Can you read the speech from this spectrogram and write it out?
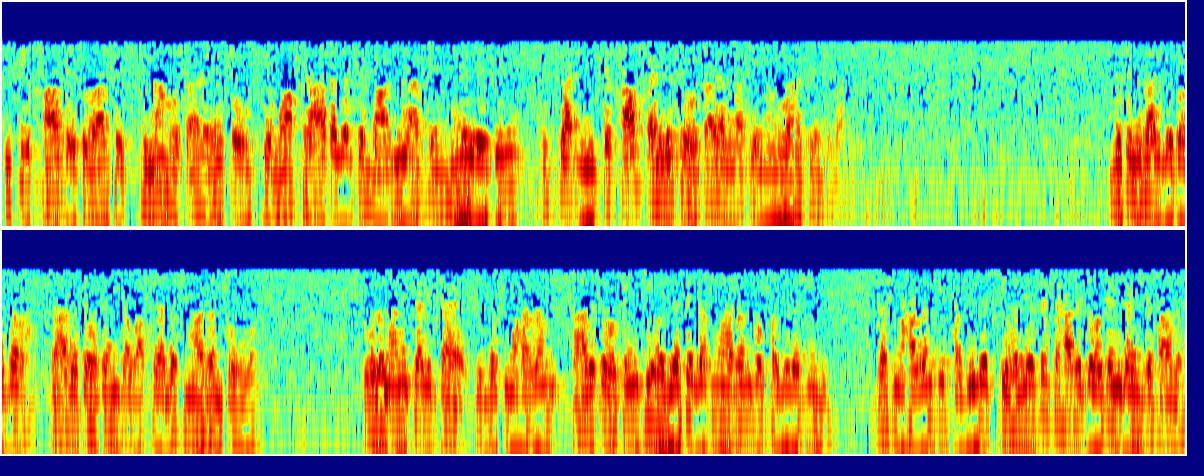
کسی خاص اعتبار سے چنا ہوتا ہے، تو اس کے واقعات اگر سے بعد میں آتے ہیں، لیکن اس کا انتخاب پہلے سے ہوتا ہے اللہ کے مبارک کے اعتبار سے جیسے مثال کے طور پر شہادت حسین کا واقعہ دس محرم کو ہوا۔ تو علماء نے کیا لکھا ہے کہ دس محرم شہادت حسین کی وجہ سے دس محرم کو فضیلت نہیں دس محرم کی فضیلت کی وجہ سے شہادت حسین کا انتخاب ہے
